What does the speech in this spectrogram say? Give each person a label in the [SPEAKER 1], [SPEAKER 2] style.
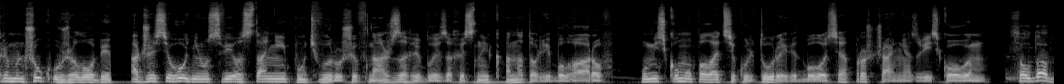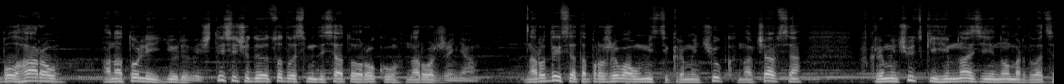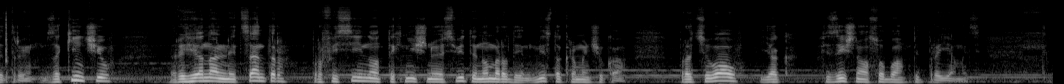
[SPEAKER 1] Кременчук у жалобі, адже сьогодні у свій останній путь вирушив наш загиблий захисник Анатолій Болгаров. У міському палаці культури відбулося прощання з військовим.
[SPEAKER 2] Солдат Болгаров Анатолій Юрійович, 1980 року народження. Народився та проживав у місті Кременчук, навчався в Кременчуцькій гімназії номер 23 Закінчив регіональний центр професійно-технічної освіти номер 1 місто Кременчука. Працював як фізична особа-підприємець.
